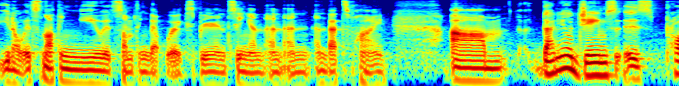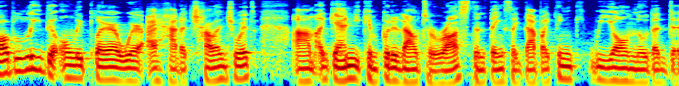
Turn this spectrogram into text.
you know, it's nothing new. It's something that we're experiencing, and and and, and that's fine. Um, Daniel James is probably the only player where I had a challenge with. Um, again, you can put it down to rust and things like that, but I think we all know that D-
